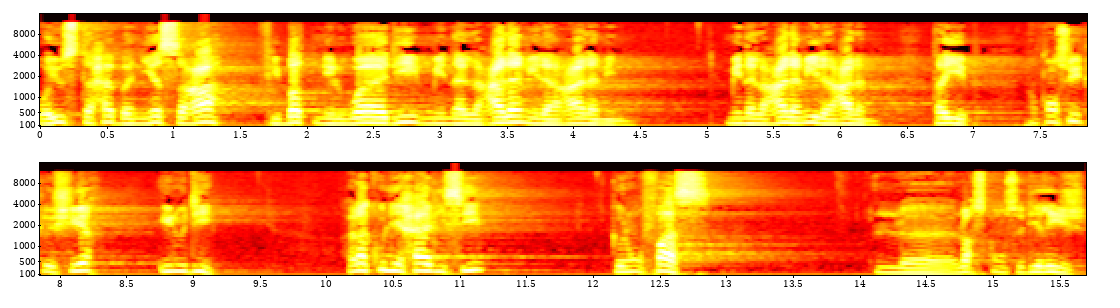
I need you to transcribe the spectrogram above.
ويستحب أن يسعى في بطن الوادي من العلم إلى علم من العلم إلى علم طيب. Donc ensuite le shir il nous dit à la hal ici que l'on fasse lorsqu'on se dirige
